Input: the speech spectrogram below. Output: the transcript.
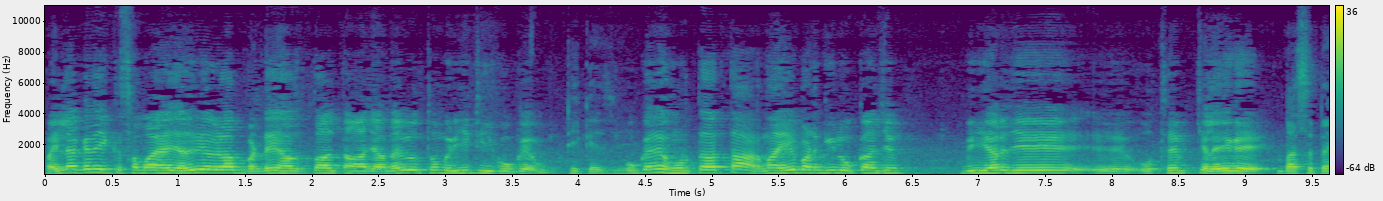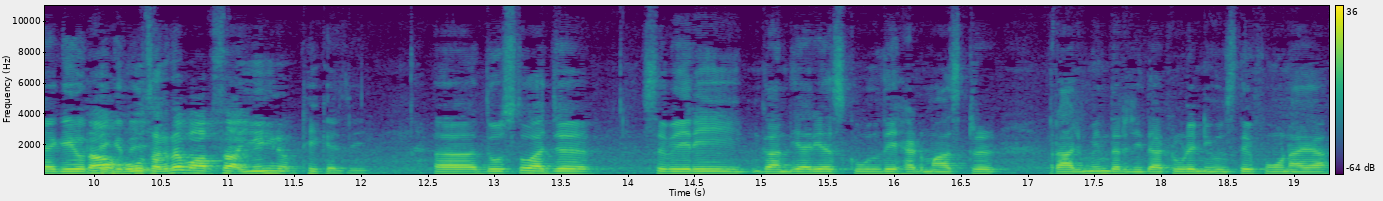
ਪਹਿਲਾਂ ਕਹਿੰਦੇ ਇੱਕ ਸਮਾਂ ਹੈ ਜਦ ਵੀ ਅਗਲਾ ਵੱਡੇ ਹਸਪਤਾਲ ਤਾਂ ਜਾਂਦਾ ਵੀ ਉੱਥੋਂ ਮਰੀਜ਼ ਠੀਕ ਹੋ ਕੇ ਆਊ। ਠੀਕ ਹੈ ਜੀ। ਉਹ ਕਹਿੰਦੇ ਹੁਣ ਤਾਂ ਧਾਰਨਾ ਇਹ ਬਣ ਗਈ ਲੋਕਾਂ 'ਚ ਵੀ ਯਾਰ ਜੇ ਉੱਥੇ ਚਲੇ ਗਏ ਬਸ ਪੈ ਗਏ ਉੱਥੇ ਹੋ ਕਿਤੇ। ਸਕਦਾ ਵਾਪਸ ਆਈਏ ਹੀ ਨਾ। ਠੀਕ ਹੈ ਜੀ। ਅ, ਦੋਸਤੋ ਅੱਜ ਸਵੇਰੇ ਹੀ ਗਾਂਧੀ ਆਰੀਆ ਸਕੂਲ ਦੇ ਹੈੱਡਮਾਸਟਰ ਰਾਜਮਿੰਦਰ ਜੀ ਦਾ ਟੂਡੇ ਨਿਊਜ਼ ਤੇ ਫੋਨ ਆਇਆ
